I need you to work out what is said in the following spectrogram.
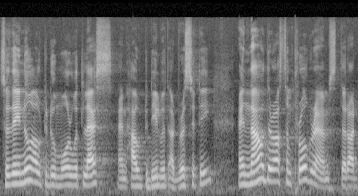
so they know how to do more with less and how to deal with adversity. And now there are some programs that are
